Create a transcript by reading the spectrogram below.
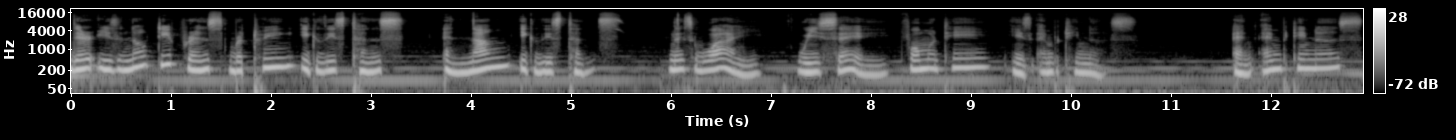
there is no difference between existence and non existence. That's why we say formity is emptiness and emptiness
